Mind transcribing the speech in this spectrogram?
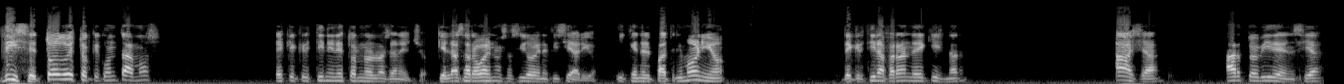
dice todo esto que contamos es que Cristina y Néstor no lo hayan hecho, que Lázaro Báez no haya sido beneficiario y que en el patrimonio de Cristina Fernández de Kirchner haya harto evidencia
